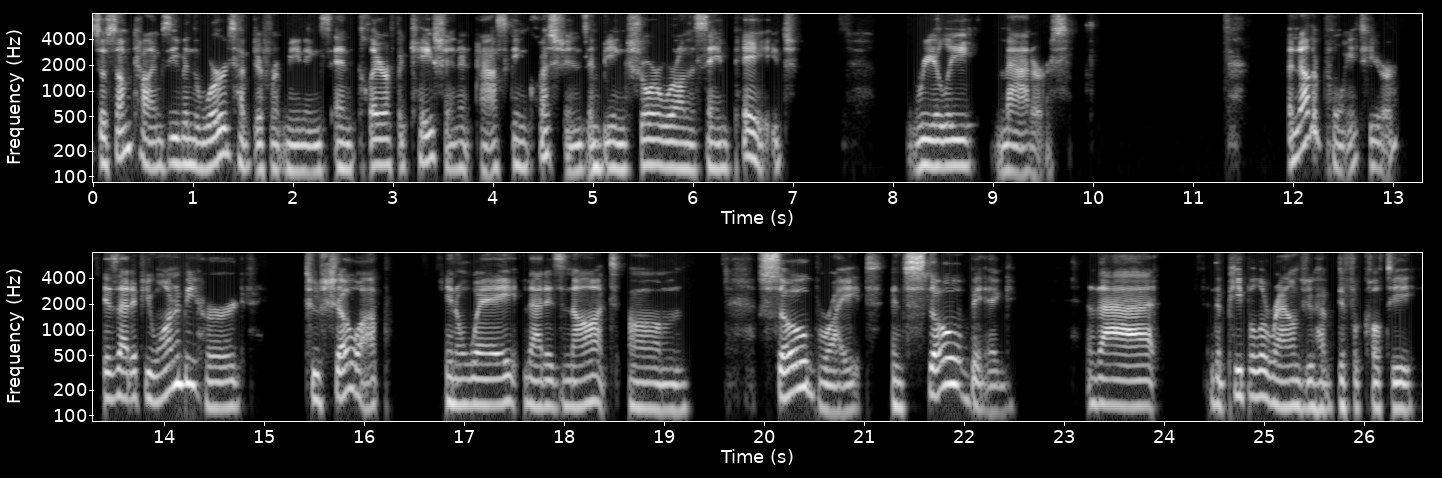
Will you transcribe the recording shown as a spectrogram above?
So sometimes even the words have different meanings, and clarification and asking questions and being sure we're on the same page really matters. Another point here is that if you want to be heard, to show up in a way that is not um, so bright and so big that the people around you have difficulty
